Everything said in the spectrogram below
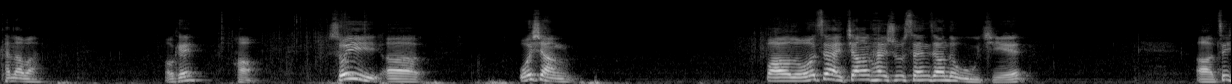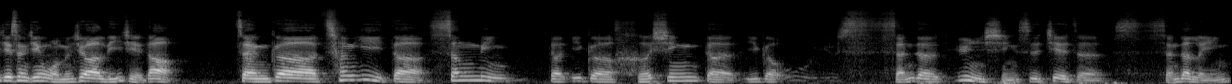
看到吗？OK。好，所以呃，我想保罗在加拉太书三章的五节啊，这节圣经我们就要理解到整个称义的生命的一个核心的一个神的运行是借着神的灵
